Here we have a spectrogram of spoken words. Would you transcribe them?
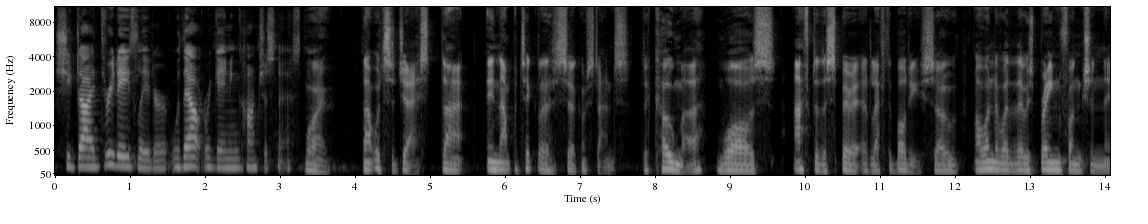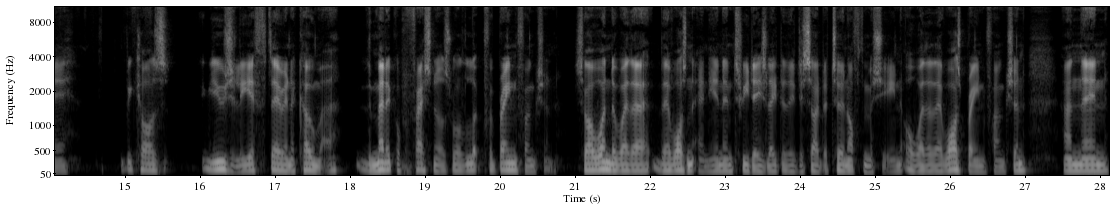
She died three days later without regaining consciousness. Wow. That would suggest that in that particular circumstance, the coma was after the spirit had left the body. So I wonder whether there was brain function there because usually, if they're in a coma, the medical professionals will look for brain function. So I wonder whether there wasn't any, and then three days later they decided to turn off the machine, or whether there was brain function, and then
